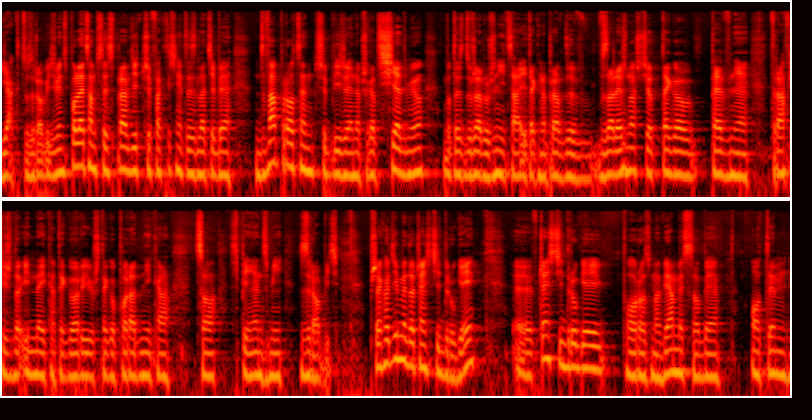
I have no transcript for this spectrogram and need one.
jak to zrobić, więc polecam sobie sprawdzić, czy faktycznie to jest dla Ciebie 2%, czy bliżej na przykład 7%, bo to jest duża różnica i tak naprawdę w zależności od tego pewnie trafisz do innej kategorii już tego poradnika, co z pieniędzmi zrobić. Przechodzimy do części drugiej. Y, w części drugiej porozmawiamy sobie o tym,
